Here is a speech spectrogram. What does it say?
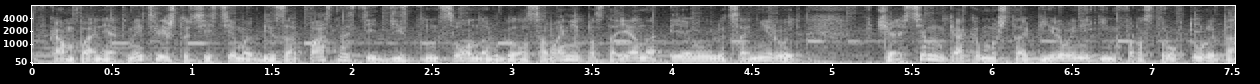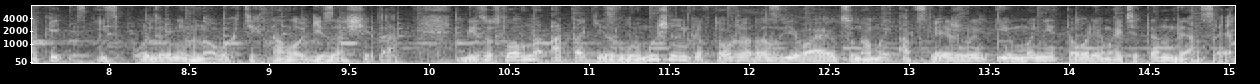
В компании отметили, что система безопасности дистанционного голосования постоянно эволюционирует, части как масштабирование инфраструктуры, так и с использованием новых технологий защиты. Безусловно, атаки злоумышленников тоже развиваются, но мы отслеживаем и мониторим эти тенденции.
